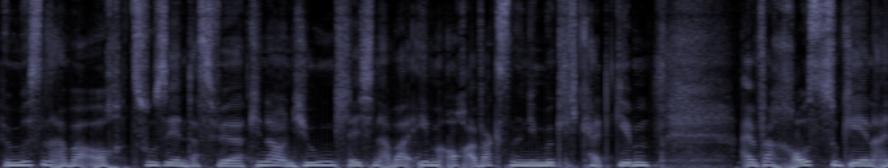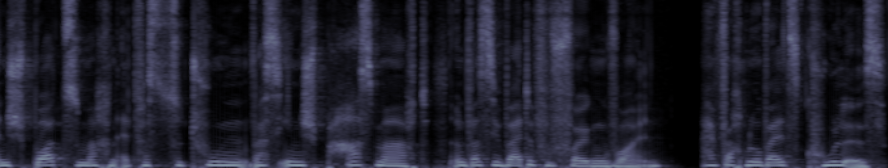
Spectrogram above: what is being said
Wir müssen aber auch zusehen, dass wir Kinder und Jugendlichen, aber eben auch Erwachsenen die Möglichkeit geben, einfach rauszugehen, einen Sport zu machen, etwas zu tun, was ihnen Spaß macht und was sie weiterverfolgen wollen. Einfach nur, weil es cool ist.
